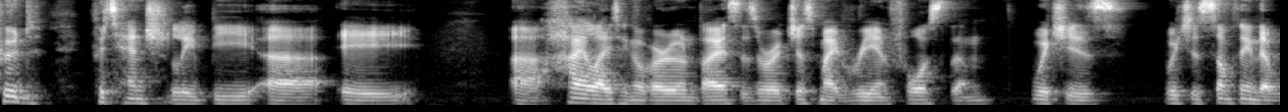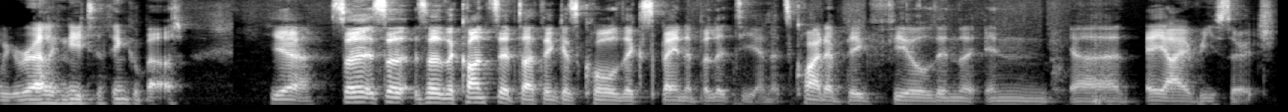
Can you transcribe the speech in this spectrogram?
could potentially be uh, a uh, highlighting of our own biases, or it just might reinforce them which is which is something that we really need to think about. Yeah. So so so the concept I think is called explainability, and it's quite a big field in the in uh, AI research.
